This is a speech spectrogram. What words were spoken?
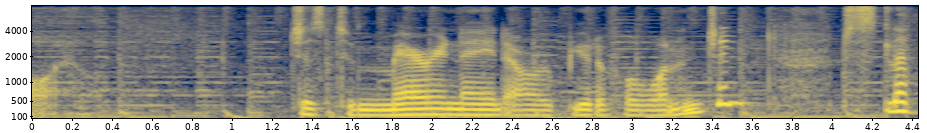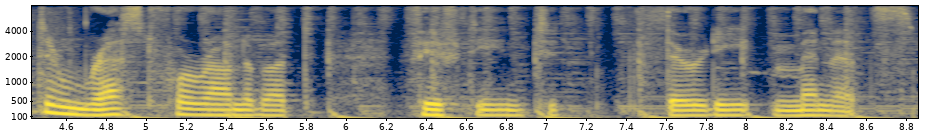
oil just to marinate our beautiful one and just let them rest for around about 15 to 30 minutes.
